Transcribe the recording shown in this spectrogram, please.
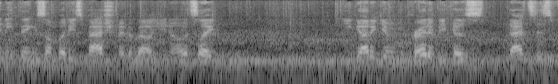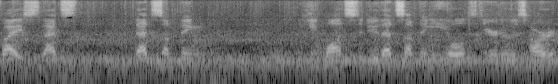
anything somebody's passionate about, you know? It's like, you gotta give him credit because that's his vice. That's, that's something he wants to do. That's something he holds dear to his heart.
